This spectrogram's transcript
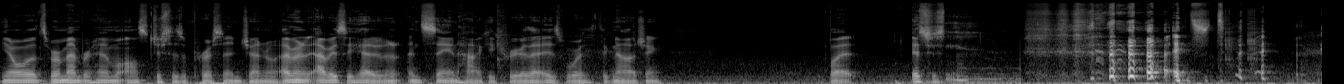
you know, let's remember him also just as a person in general. I mean, obviously, he had an insane hockey career that is worth acknowledging. But it's just, it's,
